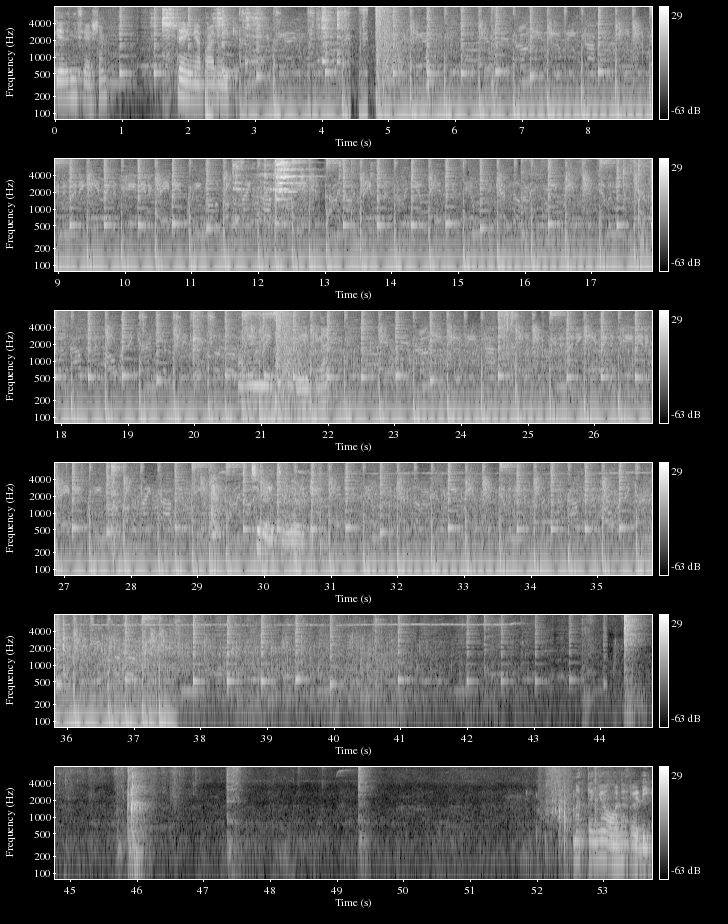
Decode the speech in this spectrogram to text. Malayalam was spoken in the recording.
അതിന് ശേഷം തേങ്ങാപ്പാൽ ഒഴിക്കാം. മുകളിലേക്ക് കറിവേപ്പില ഇച്ചിരി വെളിച്ചെണ്ണ ഒഴിക്കാം. മത്തങ്ങ ഓല റെഡി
